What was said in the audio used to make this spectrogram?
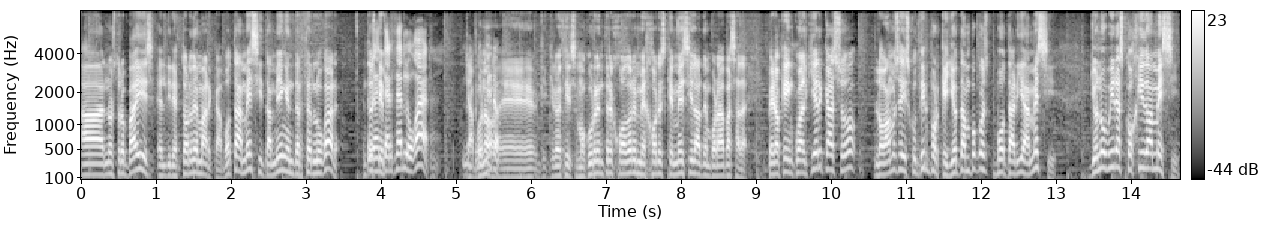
a nuestro país, el director de marca. Vota a Messi también en tercer lugar. Pero Entonces, en ¿qué- tercer lugar. Ya, bueno, eh, quiero decir, se me ocurren tres jugadores mejores que Messi la temporada pasada. Pero que en cualquier caso lo vamos a discutir porque yo tampoco votaría a Messi. Yo no hubiera escogido a Messi.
